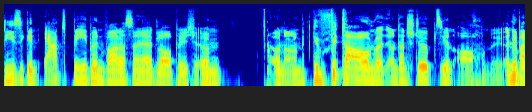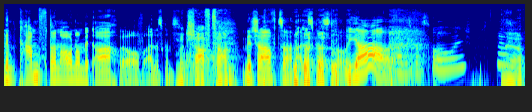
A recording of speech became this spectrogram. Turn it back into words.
riesigen Erdbeben war das dann ja, glaube ich, ähm, und dann mit Gewitter und, und dann stirbt sie und ach nee, nee, bei dem Kampf dann auch noch mit ach hör auf alles ganz traurig. mit Schafzahn. Mit Schafzahn alles ganz traurig ja alles ganz traurig. Ja.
